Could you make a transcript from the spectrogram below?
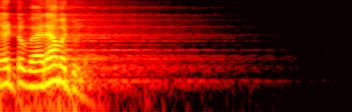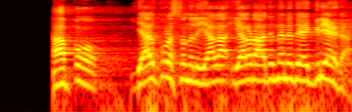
ഇങ്ങോട്ട് വരാൻ പറ്റില്ല അപ്പോ ഇയാൾക്ക് പ്രശ്നമൊന്നുമില്ല. ഇയാൾ ഇയാളോട് ആദ്യം തന്നെ ഇത് എഗ്രി ആയതാ.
